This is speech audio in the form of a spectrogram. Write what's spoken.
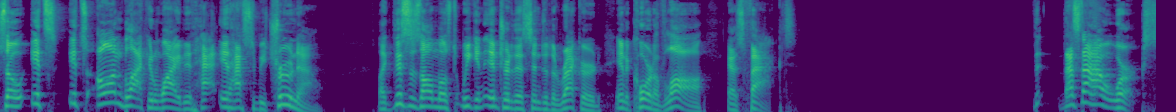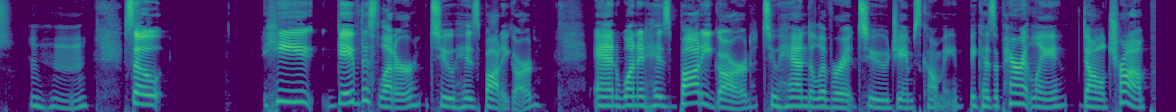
so it's it's on black and white. It ha- it has to be true now. Like this is almost we can enter this into the record in a court of law as fact. Th- that's not how it works. hmm So he gave this letter to his bodyguard and wanted his bodyguard to hand deliver it to James Comey because apparently Donald Trump,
